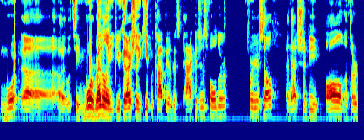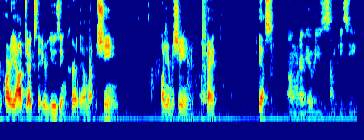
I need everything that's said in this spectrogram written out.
more uh, let's see, more readily you could actually keep a copy of this packages folder for yourself, and that should be all the third-party objects that you're using currently on that machine on your machine. Okay. Yes. Um, would I be able to use this on PC?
